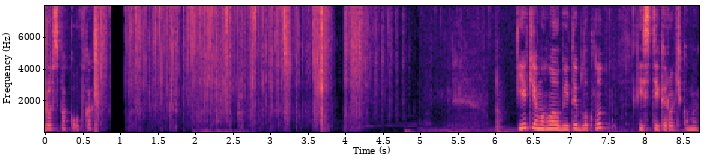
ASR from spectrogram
Розпаковка. Як я могла обійти блокнот із стікерочками?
